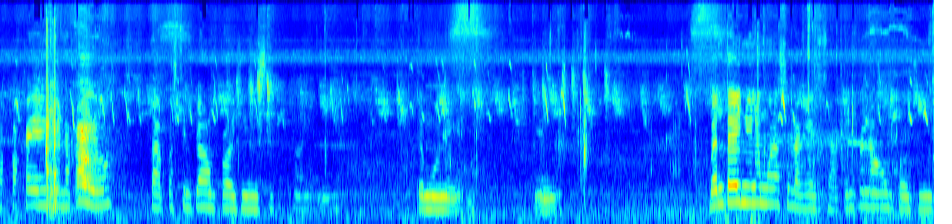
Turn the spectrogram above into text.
Papakain ko na kayo, tapos timpla akong progeny. Ito muna yan. Yan na. Bantayan nyo na muna sila guys ha. Timpla lang akong progeny.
